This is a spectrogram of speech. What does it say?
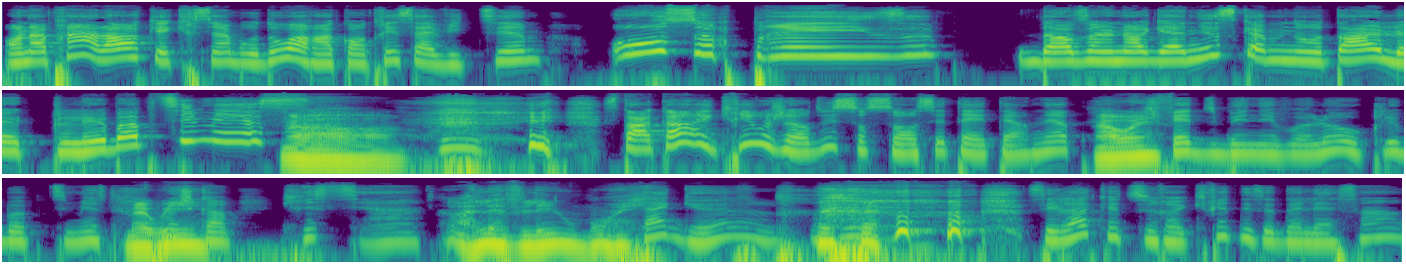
On apprend alors que Christian Boudreau a rencontré sa victime, aux surprises, dans un organisme communautaire, le Club Optimiste. Ah, C'est encore écrit aujourd'hui sur son site internet ah ouais? qui fait du bénévolat au Club Optimiste. Ben Moi, je oui. suis comme, Christian, Enlève-les au moins. ta gueule. c'est là que tu recrutes des adolescents.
